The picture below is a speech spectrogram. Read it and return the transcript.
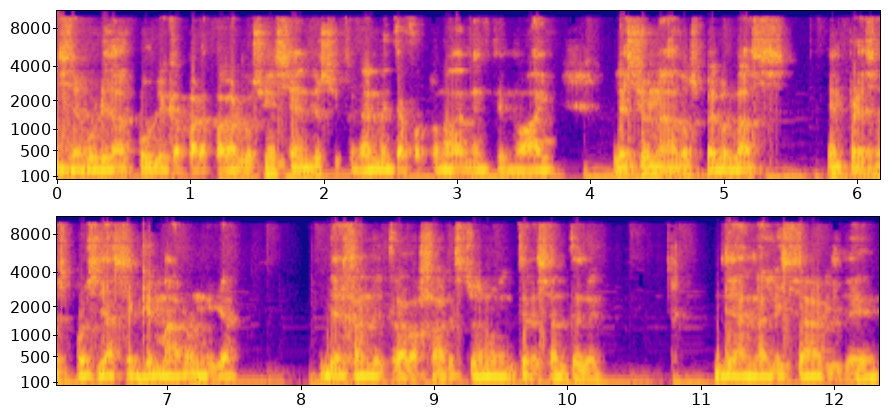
seguridad pública para apagar los incendios y finalmente afortunadamente no hay lesionados, pero las empresas pues ya se quemaron y ya dejan de trabajar. Esto es muy interesante de, de analizar y de,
